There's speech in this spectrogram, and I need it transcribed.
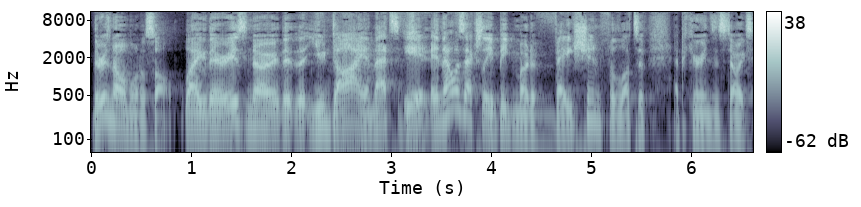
there is no immortal soul. Like, there is no, that, that you die and that's it. And that was actually a big motivation for lots of Epicureans and Stoics.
